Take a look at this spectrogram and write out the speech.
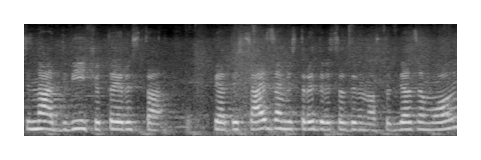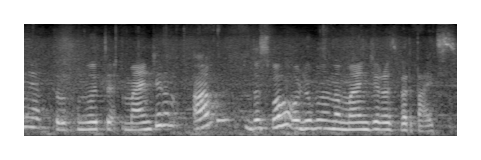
Ціна 2450 замість 3990. Для замовлення телефонуйте менеджерам або до свого улюбленого менеджера звертайтеся.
